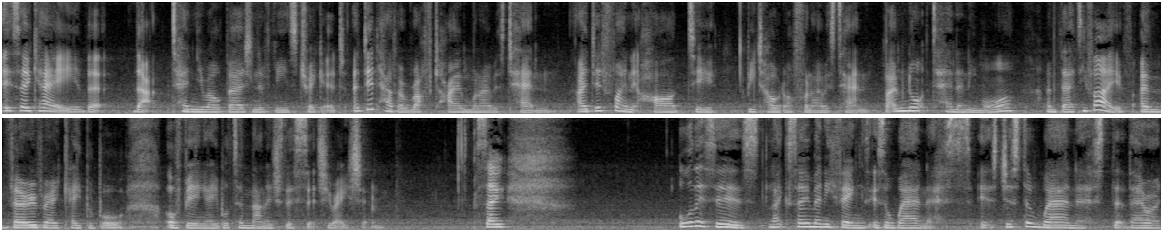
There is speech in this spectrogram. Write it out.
it's okay that that 10 year old version of me is triggered. I did have a rough time when I was 10. I did find it hard to be told off when I was 10. But I'm not 10 anymore. I'm 35. I'm very, very capable of being able to manage this situation. So, all this is, like so many things, is awareness. It's just awareness that there are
